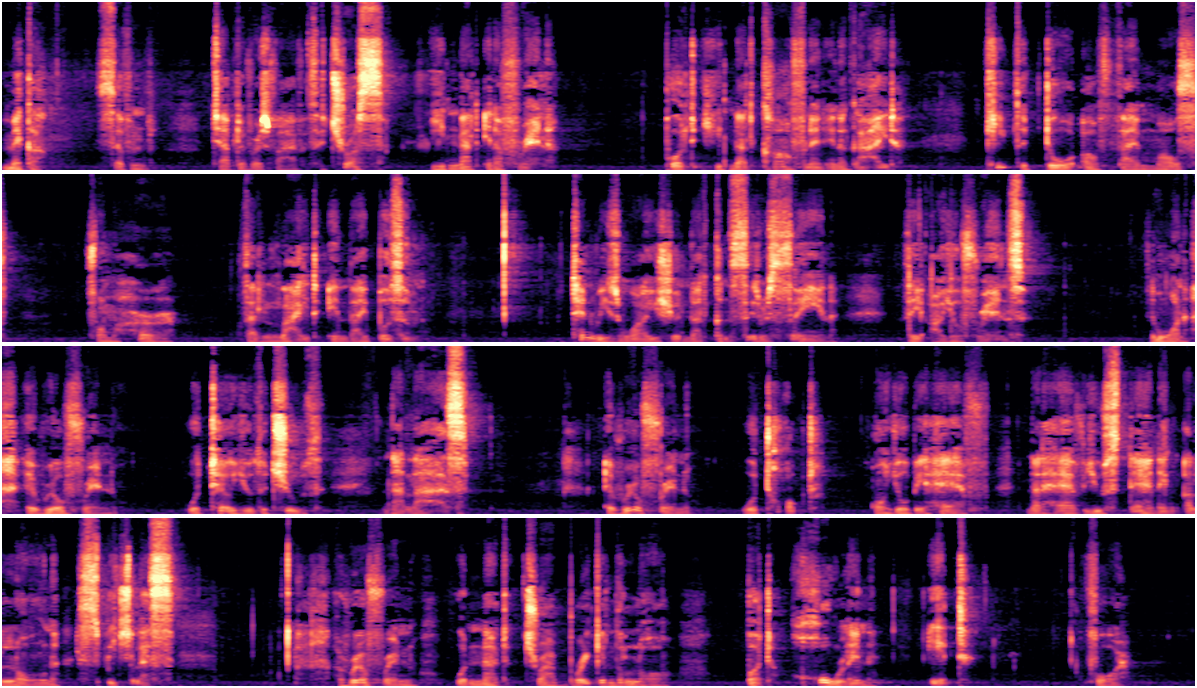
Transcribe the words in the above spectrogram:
Micah 7, chapter verse 5. It says, Trust ye not in a friend. Put ye not confidence in a guide. Keep the door of thy mouth from her that light in thy bosom. Ten reasons why you should not consider saying they are your friends. Number one, a real friend will tell you the truth, not lies. A real friend will talk on your behalf, not have you standing alone, speechless. A real friend would not try breaking the law, but holding it. For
